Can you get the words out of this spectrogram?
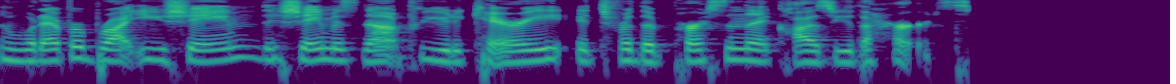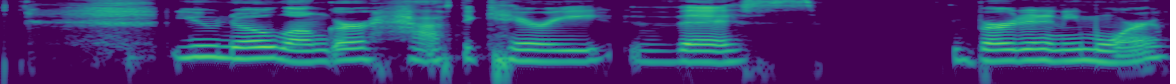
And whatever brought you shame, the shame is not for you to carry, it's for the person that caused you the hurt. You no longer have to carry this burden anymore.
